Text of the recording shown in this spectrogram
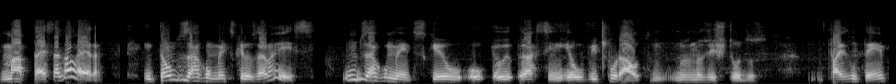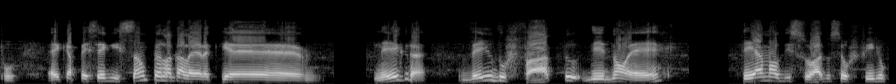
Matar essa galera. Então, um dos argumentos que eles usaram é esse. Um dos argumentos que eu, eu, eu assim, eu vi por alto nos meus estudos faz um tempo é que a perseguição pela galera que é negra veio do fato de Noé ter amaldiçoado seu filho.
